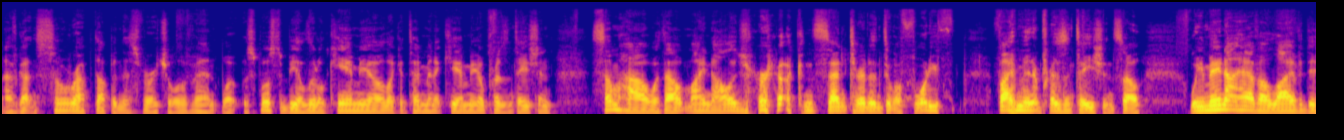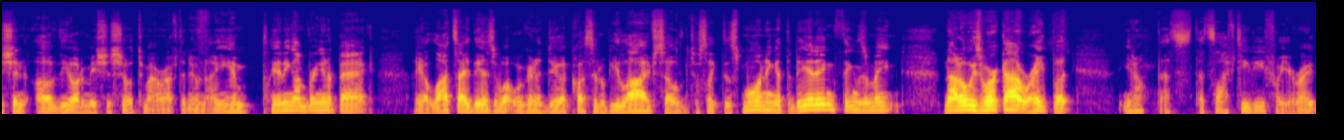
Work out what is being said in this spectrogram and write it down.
I've gotten so wrapped up in this virtual event. What was supposed to be a little cameo, like a 10 minute cameo presentation, somehow, without my knowledge or consent, turned into a 45 minute presentation. So we may not have a live edition of the automation show tomorrow afternoon. I am planning on bringing it back. I got lots of ideas of what we're going to do. Of course, it'll be live. So just like this morning at the beginning, things may not always work out right, but you know, that's, that's live TV for you, right?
